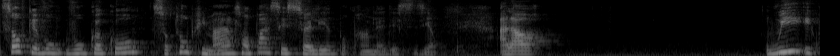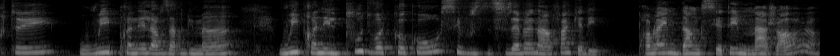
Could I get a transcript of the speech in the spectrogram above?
Sauf que vos, vos cocos, surtout au primaire, ne sont pas assez solides pour prendre la décision. Alors, oui, écoutez, oui, prenez leurs arguments, oui, prenez le pouls de votre coco. Si vous, si vous avez un enfant qui a des problèmes d'anxiété majeurs,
